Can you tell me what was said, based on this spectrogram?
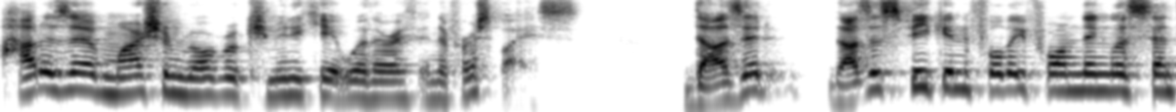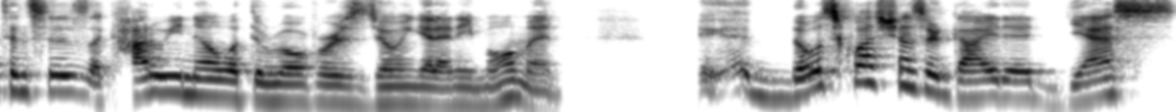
how does a Martian rover communicate with Earth in the first place? Does it does it speak in fully formed English sentences? Like how do we know what the rover is doing at any moment? Eh, those questions are guided, yes,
